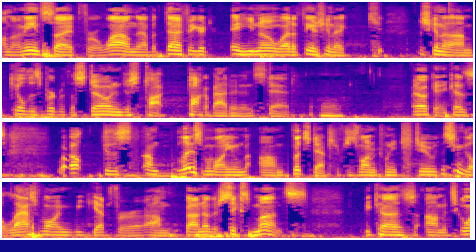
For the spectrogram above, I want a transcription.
on the main site for a while now. But then I figured, hey, you know what? I think I'm just gonna just gonna um, kill this bird with a stone and just talk talk about it instead. Mm. Okay, because well, because um, latest volume, um, Footsteps, which is volume 22, this is going to be the last volume we get for um, about another six months because um, it's going,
